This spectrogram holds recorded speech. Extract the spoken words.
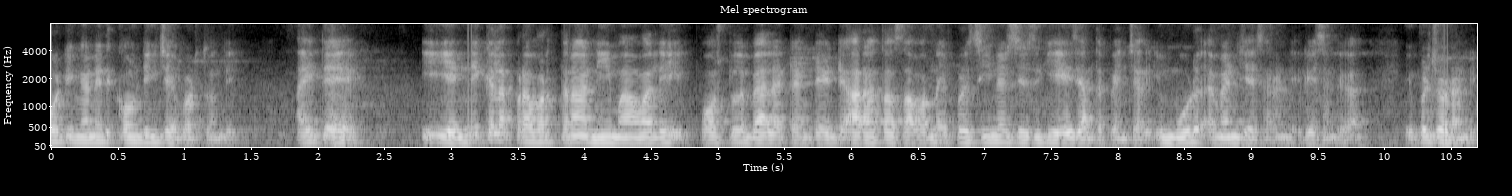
ఓటింగ్ అనేది కౌంటింగ్ చేయబడుతుంది. అయితే ఈ ఎన్నికల ప్రవర్తన నియమావళి పోస్టల్ బ్యాలెట్ అంటే ఏంటి? అర్హత సవరణ ఇప్పుడు సీనియర్ సిటిజన్కి ఏజ్ ఎంత పెంచారు? ఈ మూడు అమెండ్ చేశారండి రీసెంట్గా. ఇప్పుడు చూడండి.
